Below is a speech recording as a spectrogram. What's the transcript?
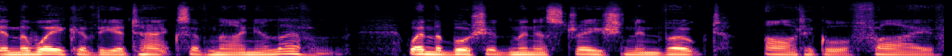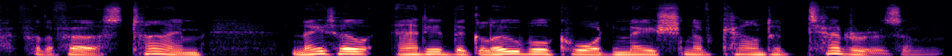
In the wake of the attacks of 9 11, when the Bush administration invoked Article 5 for the first time, NATO added the global coordination of counter-terrorism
